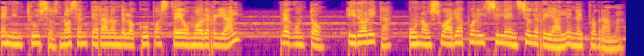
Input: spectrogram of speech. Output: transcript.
¿En intrusos no se enteraron de lo que posteo Real? Preguntó, irónica, una usuaria por el silencio de Real en el programa.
